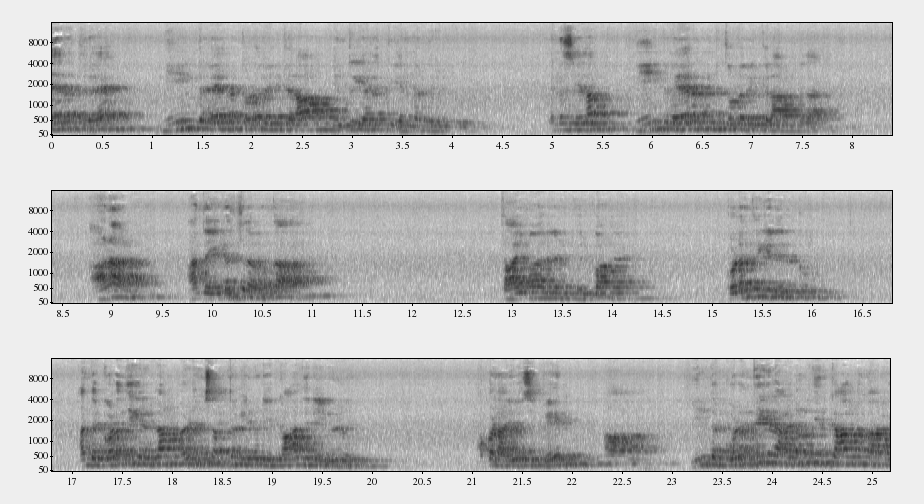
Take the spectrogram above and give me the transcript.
நேரத்தில் நீண்ட நேரம் தொட வைக்கலாம் என்று எனக்கு எண்ணம் இருக்கு. என்ன செய்யலாம்? நீண்ட நேரம் என்று தொட வைக்கலாம் என்பதாக ஆனால் அந்த இடத்துல வந்தால் தாய்மார்கள் இருப்பாங்க. குழந்தைகள் இருக்கும். அந்த குழந்தைகள் எல்லாம் அழும் சத்தம் என்னுடைய காதலை விழும். அப்ப நான் யோசிப்பேன் ஆ, இந்த குழந்தைகள் அழுவதின் காரணமாக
